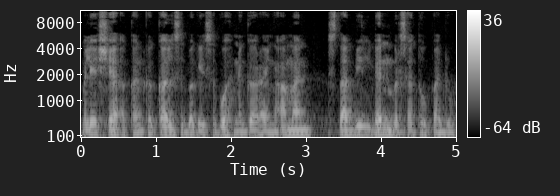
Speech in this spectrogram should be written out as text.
Malaysia akan kekal sebagai sebuah negara yang aman, stabil dan bersatu padu.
